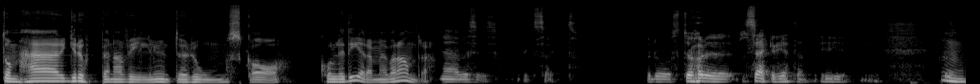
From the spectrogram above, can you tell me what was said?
de här grupperna vill ju inte Rom ska kollidera med varandra. Nej, precis. Exakt. För då stör det säkerheten i, i Mm.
